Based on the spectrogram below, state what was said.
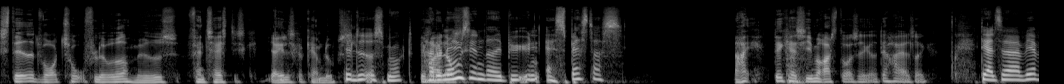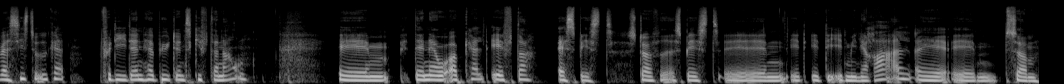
stedet, hvor to flåder mødes. Fantastisk. Jeg elsker Camp Loops. Det lyder smukt. Det har du nogensinde også. været i byen Asbestos? Nej, det kan jeg sige med ret stor sikkerhed. Det har jeg altså ikke. Det er altså ved at være sidste udkald, fordi den her by, den skifter navn. Øhm, den er jo opkaldt efter asbest, stoffet asbest, øh, et, et, et mineral, øh, øh, som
